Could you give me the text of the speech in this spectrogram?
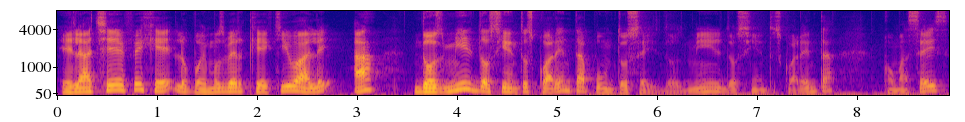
el HFG lo podemos ver que equivale a 2240.6, 2240,6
